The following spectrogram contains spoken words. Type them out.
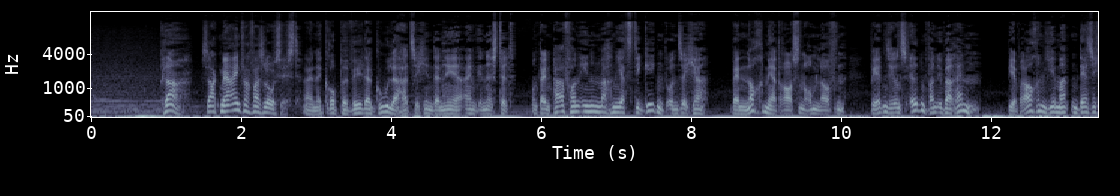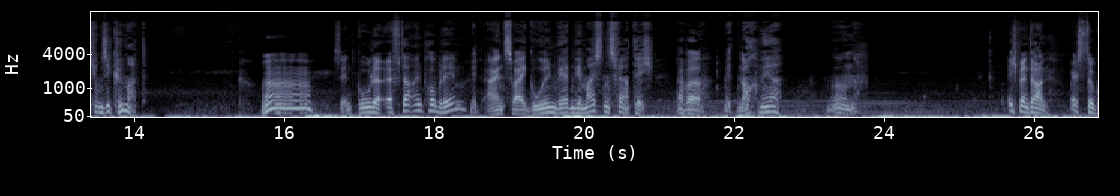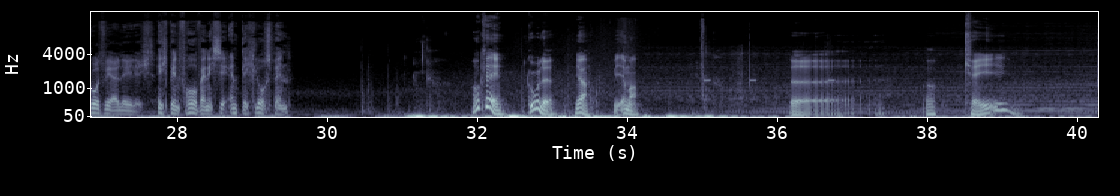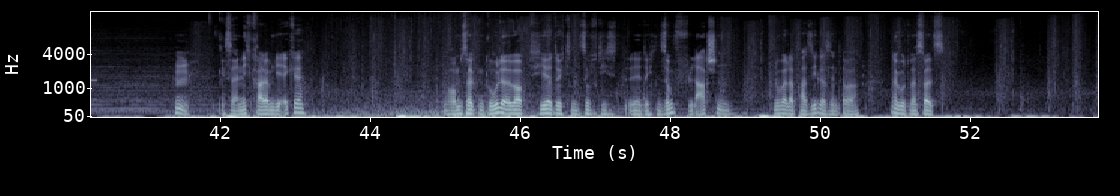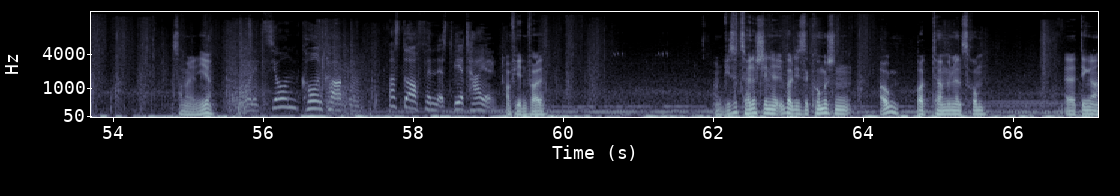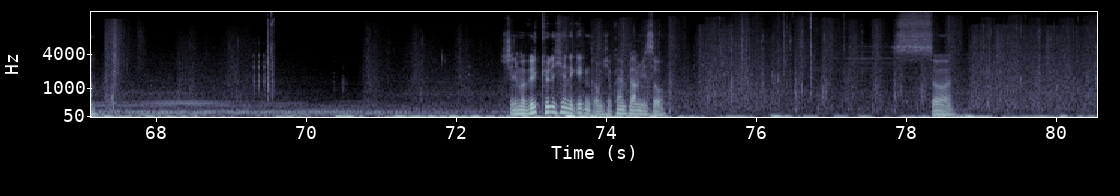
Klar. Sag mir einfach, was los ist. Eine Gruppe wilder Gule hat sich in der Nähe eingenistet. Und ein paar von ihnen machen jetzt die Gegend unsicher. Wenn noch mehr draußen rumlaufen, werden sie uns irgendwann überrennen. Wir brauchen jemanden, der sich um sie kümmert. Ah, Sind Gule öfter ein Problem? Mit ein, zwei Gulen werden wir meistens fertig. Aber mit noch mehr? Nun, Ich bin dran. Ist so gut wie erledigt. ich bin froh, wenn ich sie endlich los bin. okay. Gule. Ja, wie immer. Äh. Okay. Hm. Ist ja nicht gerade um die Ecke. Warum sollten Gule überhaupt hier durch den Sumpf, die, äh, durch den Sumpf latschen? Nur weil da ein paar Siedler sind, aber... Na gut, was soll's. Was haben wir denn hier? Munition, Kronkorken. Was du auch findest, wir teilen. Auf jeden Fall. Und wieso zur Hölle stehen hier überall diese komischen Augenbot-Terminals rum? Äh, Dinger. Stehen immer willkürlich hier in der Gegend rum. Ich habe keinen Plan, wieso. So.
